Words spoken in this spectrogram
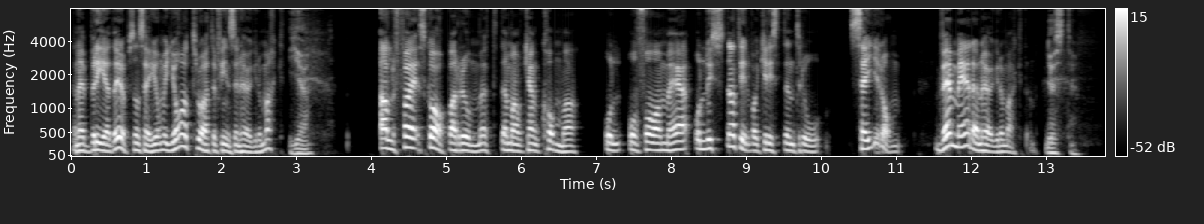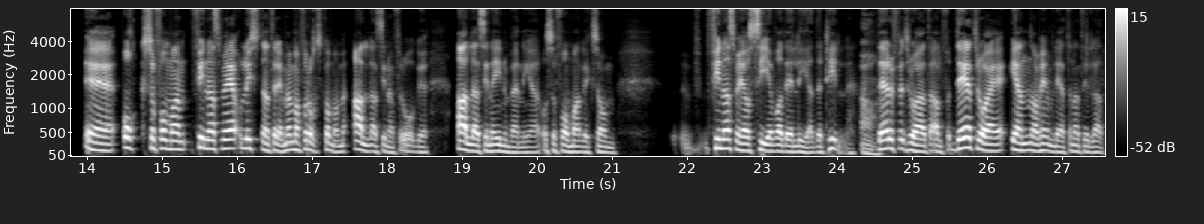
den här breda gruppen som säger, ja men jag tror att det finns en högre makt. Ja. Alfa skapar rummet där man kan komma och, och få vara med och lyssna till vad kristen tro säger om. Vem är den högre makten? Just det. Eh, och så får man finnas med och lyssna till det, men man får också komma med alla sina frågor, alla sina invändningar och så får man liksom eh, finnas med och se vad det leder till. Ja. Därför tror jag att alfa, det tror jag är en av hemligheterna till att,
